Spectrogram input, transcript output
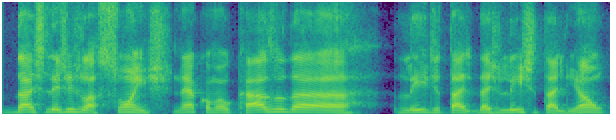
das legislações, né? como é o caso da lei de, das leis de Talião,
